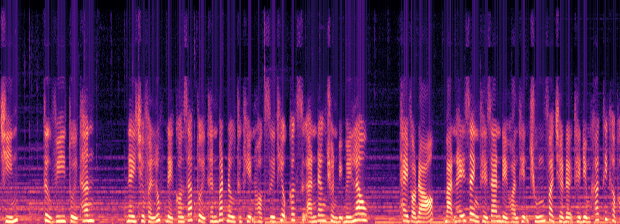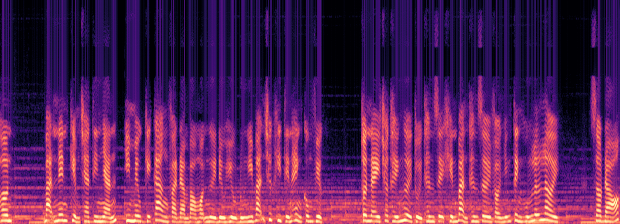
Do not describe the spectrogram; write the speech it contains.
9. Tử vi tuổi thân đây chưa phải lúc để con giáp tuổi thân bắt đầu thực hiện hoặc giới thiệu các dự án đang chuẩn bị bấy lâu. Thay vào đó, bạn hãy dành thời gian để hoàn thiện chúng và chờ đợi thời điểm khác thích hợp hơn. Bạn nên kiểm tra tin nhắn, email kỹ càng và đảm bảo mọi người đều hiểu đúng ý bạn trước khi tiến hành công việc. Tuần này cho thấy người tuổi thân dễ khiến bản thân rơi vào những tình huống lỡ lời. Do đó,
